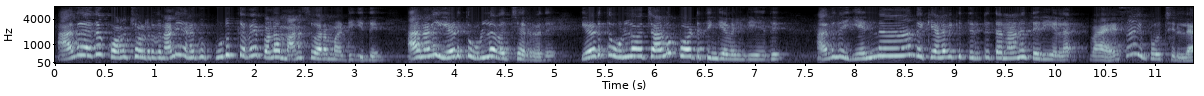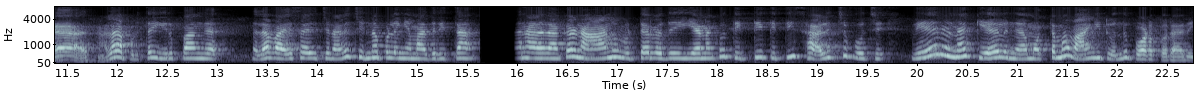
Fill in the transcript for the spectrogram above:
அதை அதை குறை சொல்கிறதுனால எனக்கு கொடுக்கவே போல மனசு வர மாட்டேங்குது. அதனால எடுத்து உள்ளே வச்சிடுறது. எடுத்து உள்ளே வச்சாலும் போட்டு திங்க வேண்டியது. அதில் என்ன அந்த கிழவிக்கு திருட்டுத்தனான்னு தெரியலை. வயசாகி போச்சுல்ல. அதனால் அப்படித்தான் இருப்பாங்க. எல்லாம் வயசாகிடுச்சுனால சின்ன பிள்ளைங்க மாதிரி தான் அதனாலனாக்கா நானும் விட்டுறது. எனக்கும் திட்டி திட்டி சளிச்சு போச்சு. வேணும்னா கேளுங்க. மொத்தமாக வாங்கிட்டு வந்து போட போகிறாரு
